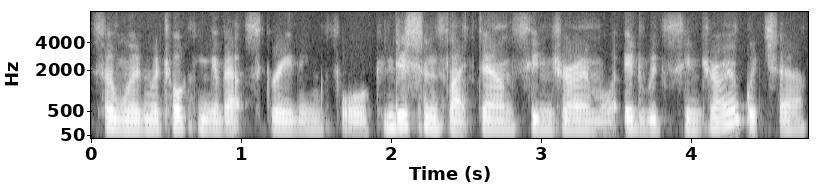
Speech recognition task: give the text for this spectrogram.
So, when we're talking about screening for conditions like Down syndrome or Edwards syndrome, which are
